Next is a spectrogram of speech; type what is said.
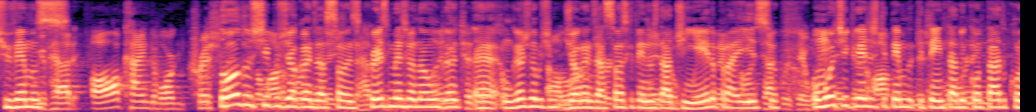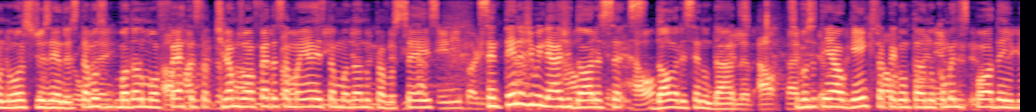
Tivemos todos os tipos de organizações. Chris mencionou um grande, é, um grande número de, de organizações que têm nos dado dinheiro para isso. Um monte de igrejas que tem, que tem estado em contato conosco, dizendo: estamos mandando uma oferta, tiramos uma oferta essa manhã e estamos mandando para vocês. Centenas de milhares de dólares, dólares sendo dados. Se você tem alguém que está perguntando como eles podem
